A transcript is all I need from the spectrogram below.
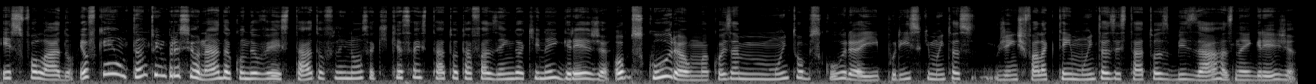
esfolado. Eu fiquei um tanto impressionada quando eu vi a estátua. Eu falei, nossa, o que, que essa estátua está fazendo aqui na igreja? Obscura, uma coisa muito obscura e por isso que muita gente fala que tem muitas estátuas bizarras na igreja.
